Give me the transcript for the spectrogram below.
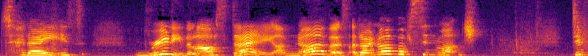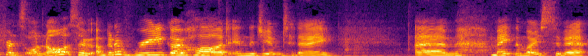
today is really the last day. I'm nervous. I don't know if I've seen much difference or not. So I'm to really go hard in the gym today. Um, make the most of it.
